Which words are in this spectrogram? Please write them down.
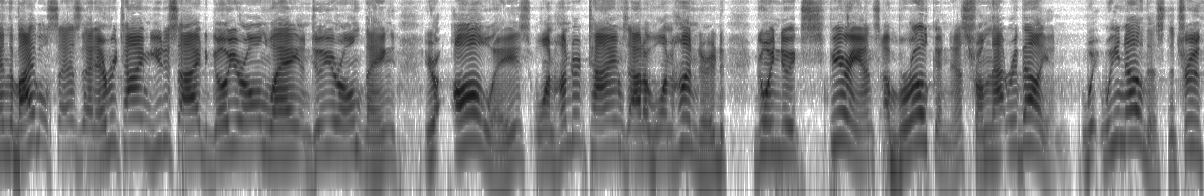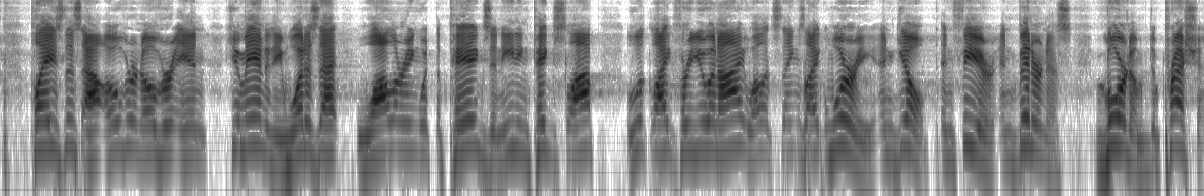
And the Bible says that every time you decide to go your own way and do your own thing, you're always 100 times out of 100 going to experience a brokenness from that rebellion. We, we know this. The truth plays this out over and over in humanity. What is that wallowing with the pigs and eating pig slop? Look like for you and I? Well, it's things like worry and guilt and fear and bitterness, boredom, depression,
